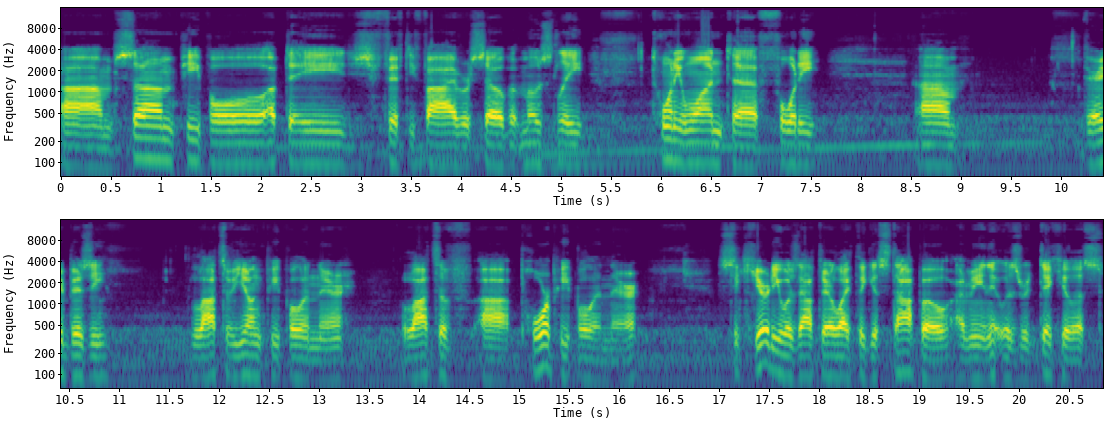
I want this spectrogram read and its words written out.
um, some people up to age 55 or so, but mostly 21 to 40. Um, very busy. Lots of young people in there. Lots of uh, poor people in there. Security was out there like the Gestapo. I mean, it was ridiculous.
